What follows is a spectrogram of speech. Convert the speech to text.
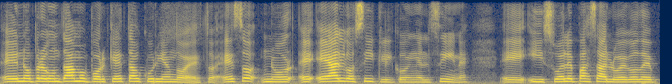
eh, nos preguntamos por qué está ocurriendo esto. Eso no, eh, es algo cíclico en el cine eh, y suele pasar luego de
